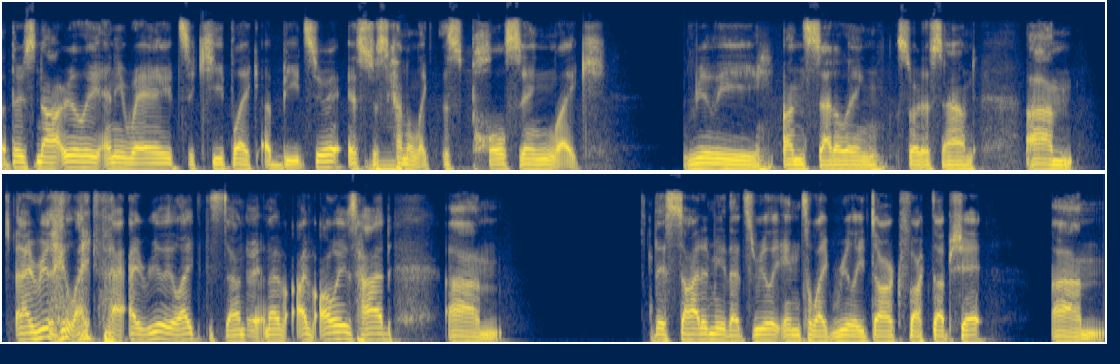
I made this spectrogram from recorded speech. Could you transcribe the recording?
that there's not really any way to keep like a beat to it. It's just Mhm. kind of like this pulsing, like really unsettling sort of sound. Um, and I really like that. I really like the sound of it, and I've I've always had um, this side of me that's really into like really dark, fucked up shit. Um,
